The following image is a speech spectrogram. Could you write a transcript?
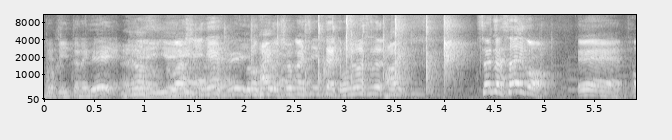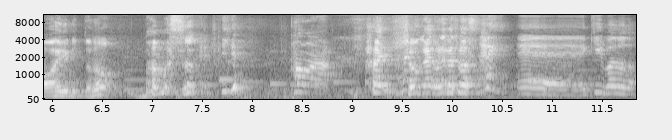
出ていただいて、はい詳しいねプロフィールを紹介していきたいと思います。それでは最後、えー、パワーユニットのバンマス、はいパワ紹介お願いします。はい、えー、キーボード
